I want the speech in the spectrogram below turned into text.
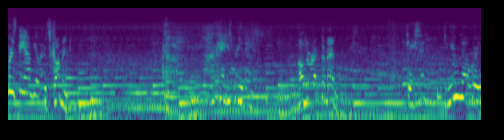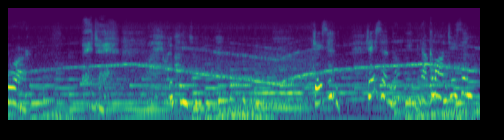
Where's the ambulance? It's coming. Okay, he's breathing. I'll direct them in. Jason, do you know where you are? AJ. What about AJ? Jason? Jason, don't leave me now. Come on, Jason.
